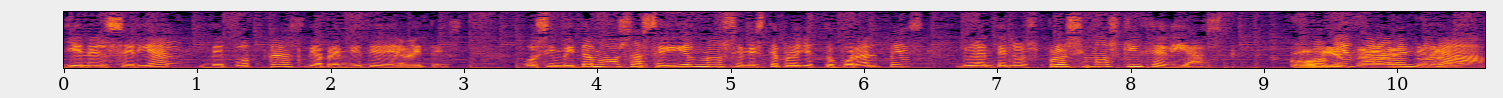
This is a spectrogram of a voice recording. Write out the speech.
y en el serial de podcast de Aprendiz de Diabetes. Os invitamos a seguirnos en este proyecto por Alpes durante los próximos 15 días. ¡Comienza la aventura!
